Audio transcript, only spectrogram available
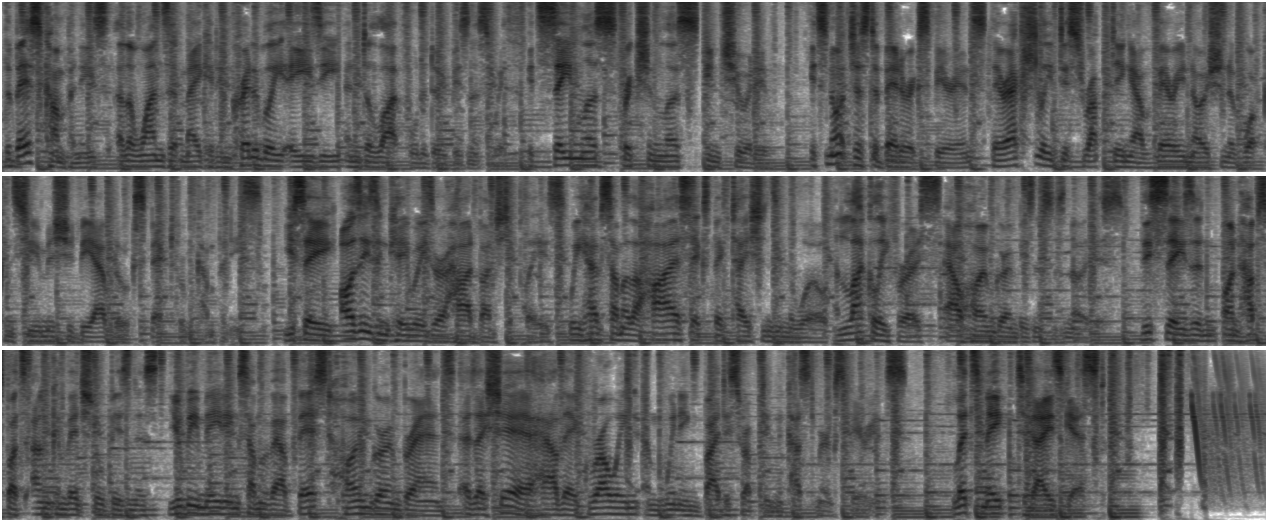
The best companies are the ones that make it incredibly easy and delightful to do business with. It's seamless, frictionless, intuitive. It's not just a better experience, they're actually disrupting our very notion of what consumers should be able to expect from companies. You see, Aussies and Kiwis are a hard bunch to please. We have some of the highest expectations in the world, and luckily for us, our homegrown businesses know this. This season on HubSpot's Unconventional Business, you'll be meeting some of our best homegrown brands as they share how they're growing and winning by disrupting the customer experience. Let's meet today's guest.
